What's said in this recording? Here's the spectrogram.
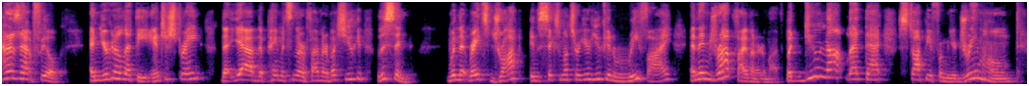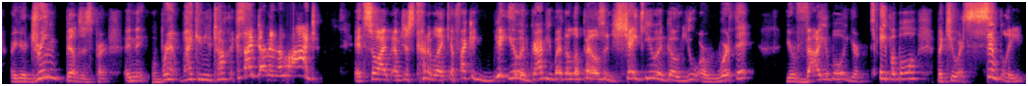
How does that feel? And you're going to let the interest rate that yeah the payments in there are 500 bucks you can listen when the rates drop in six months or a year you can refi and then drop 500 a month. But do not let that stop you from your dream home or your dream business and then, well brent why can you talk? Because i've done it a lot and so I, am just kind of like, if I could get you and grab you by the lapels and shake you and go, you are worth it. You're valuable, you're capable, but you are simply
